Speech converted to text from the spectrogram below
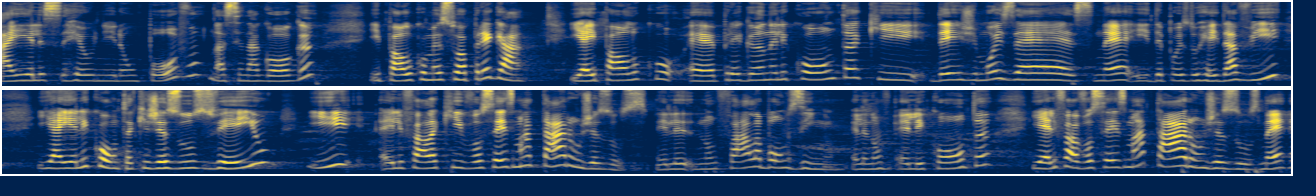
aí eles reuniram o povo na sinagoga e Paulo começou a pregar. E aí Paulo é, pregando ele conta que desde Moisés, né, e depois do rei Davi, e aí ele conta que Jesus veio e ele fala que vocês mataram Jesus. Ele não fala bonzinho, ele não, ele conta e aí ele fala vocês mataram Jesus, né?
